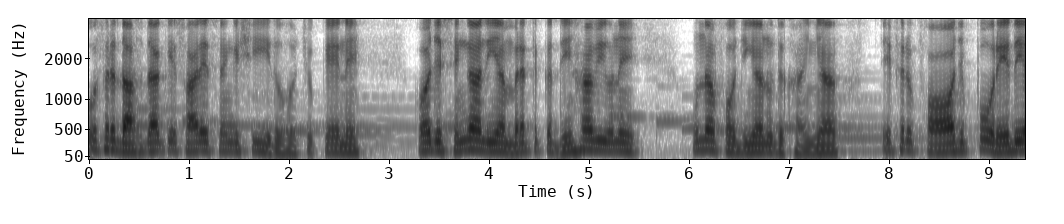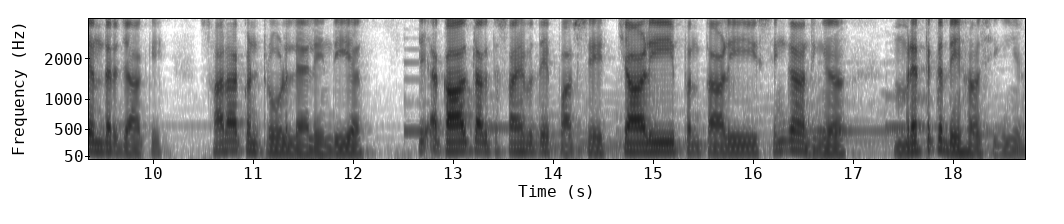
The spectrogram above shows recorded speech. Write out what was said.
ਉਹ ਫਿਰ ਦੱਸਦਾ ਕਿ ਸਾਰੇ ਸਿੰਘ ਸ਼ਹੀਦ ਹੋ ਚੁੱਕੇ ਨੇ। ਕੁਝ ਸਿੰਘਾਂ ਦੀਆਂ ਮ੍ਰਿਤਕ ਦੇਹਾਂ ਵੀ ਉਹਨੇ ਉਹਨਾਂ ਫੌਜੀਆਂ ਨੂੰ ਦਿਖਾਈਆਂ। ਤੇ ਫਿਰ ਫੌਜ ਭੋਰੇ ਦੇ ਅੰਦਰ ਜਾ ਕੇ ਸਾਰਾ ਕੰਟਰੋਲ ਲੈ ਲੈਂਦੀ ਆ। ਤੇ ਅਕਾਲ ਤਖਤ ਸਾਹਿਬ ਦੇ ਪਾਸੇ 40 45 ਸਿੰਘਾਂ ਦੀਆਂ ਮ੍ਰਿਤਕ ਦੇਹਾਂ ਸੀਗੀਆਂ।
